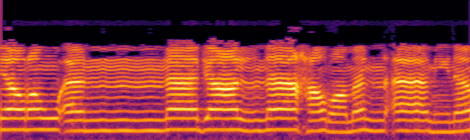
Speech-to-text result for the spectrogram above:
يروا أنا جعلنا حرما آمنا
